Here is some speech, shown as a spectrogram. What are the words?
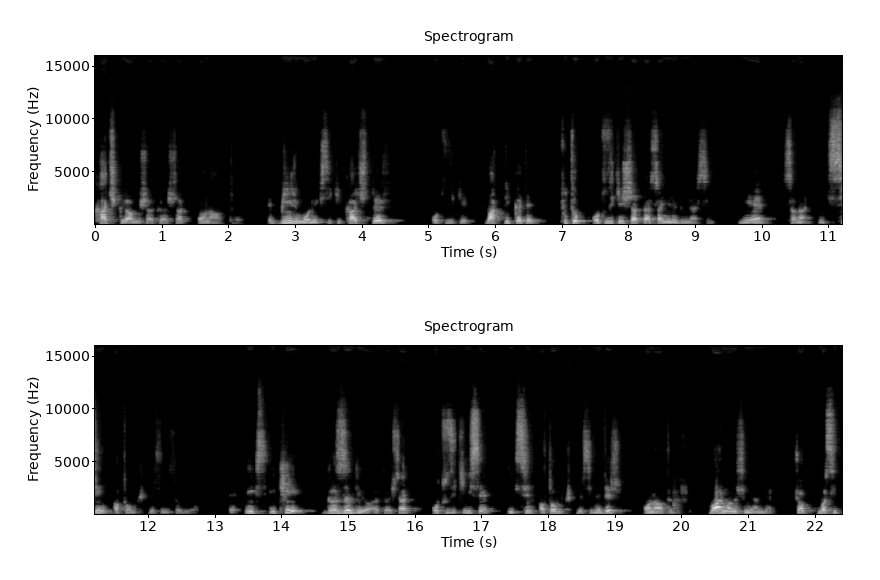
kaç grammış arkadaşlar? 16. E 1 mol X2 kaçtır? 32. Bak dikkat et. Tutup 32 işaretlersen yine dinlersin. Niye? Sana X'in atom kütlesini soruyor. E, X2 gazı diyor arkadaşlar. 32 ise X'in atom kütlesi nedir? 16'dır. Var mı anlaşılmayanlar? Çok basit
